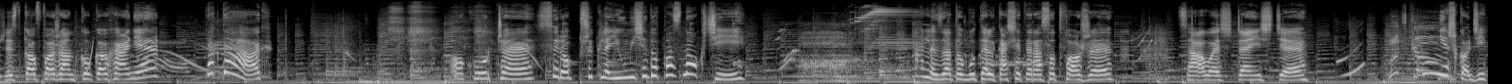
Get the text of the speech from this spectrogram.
Wszystko w porządku, kochanie? Tak, tak. O kurczę, syrop przykleił mi się do paznokci. Ale za to butelka się teraz otworzy. Całe szczęście. Nie szkodzi.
